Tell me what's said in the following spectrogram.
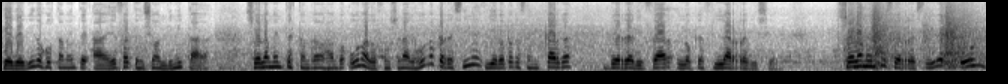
que debido justamente a esa atención limitada, solamente están trabajando uno o dos funcionarios, uno que recibe y el otro que se encarga de realizar lo que es la revisión. Solamente se recibe un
